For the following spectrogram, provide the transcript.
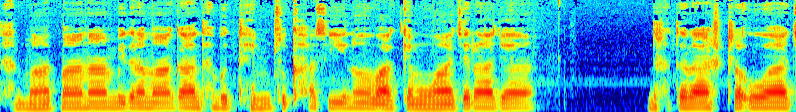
धर्मात्मानां विदरमागाधबुद्धिं सुखासीनो वाक्यमुवाच राजा। धृतराष्ट्र उवाच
